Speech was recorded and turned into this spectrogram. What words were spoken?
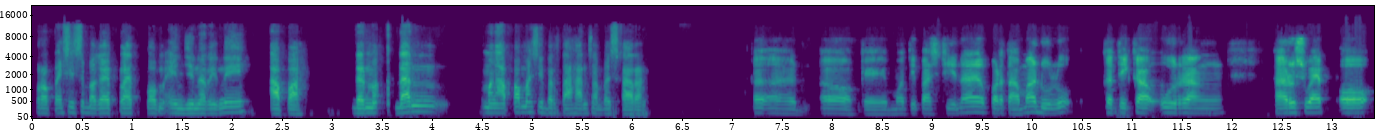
profesi sebagai platform engineer ini apa? Dan dan mengapa masih bertahan sampai sekarang? Uh, Oke, okay. motivasinya yang pertama dulu ketika orang harus WFO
